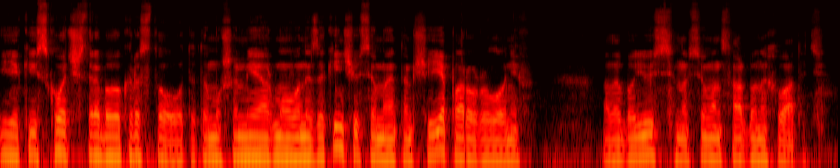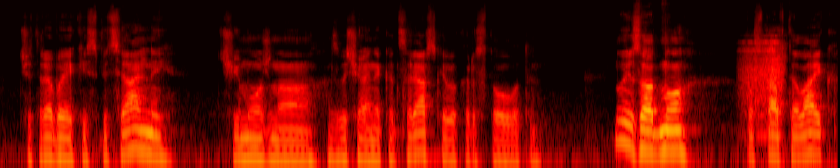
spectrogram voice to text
І який скотч треба використовувати, тому що мій армований закінчився, у мене там ще є пару рулонів, але боюсь, на всю мансарду не хватить. Чи треба якийсь спеціальний, чи можна звичайний канцелярський використовувати. Ну і заодно поставте лайк,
